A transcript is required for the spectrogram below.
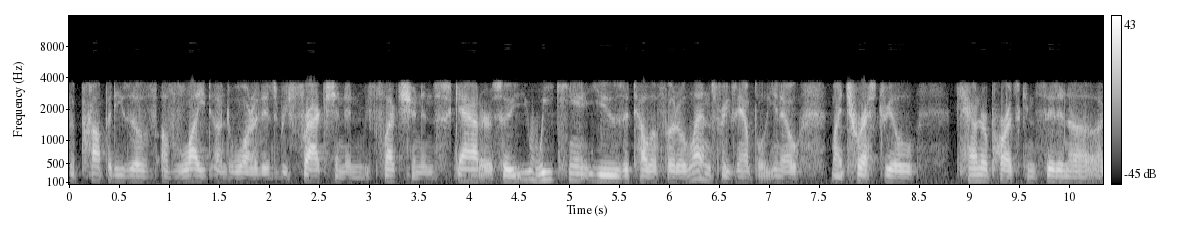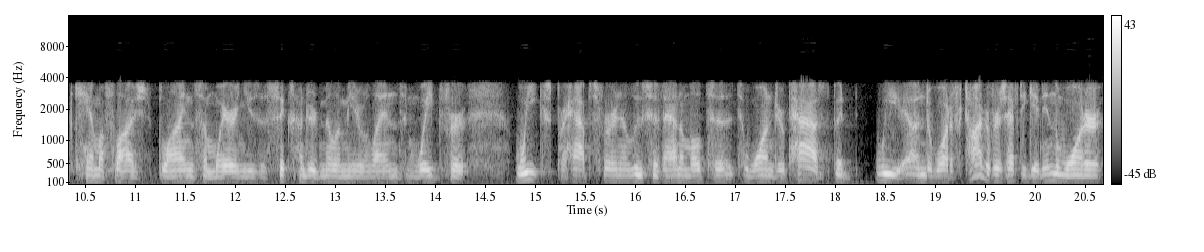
the properties of, of light underwater. There's refraction and reflection and scatter. So we can't use a telephoto lens, for example. You know, my terrestrial counterparts can sit in a, a camouflaged blind somewhere and use a 600 millimeter lens and wait for weeks, perhaps, for an elusive animal to, to wander past. But we underwater photographers have to get in the water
